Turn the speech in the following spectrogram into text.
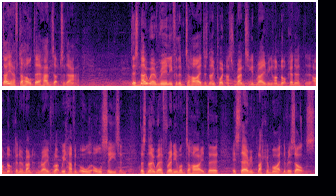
they have to hold their hands up to that there's nowhere really for them to hide. There's no point us ranting and raving. I'm not gonna I'm not gonna rant and rave like we haven't all all season. There's nowhere for anyone to hide. It's there in black and white. The results.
